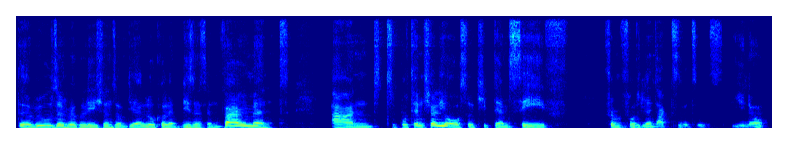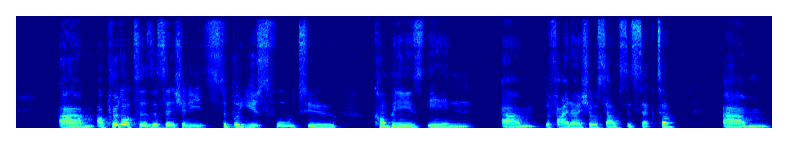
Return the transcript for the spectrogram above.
the rules and regulations of their local business environment and to potentially also keep them safe from fraudulent activities, you know. Um, our product is essentially super useful to companies in um, the financial services sector. Um,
